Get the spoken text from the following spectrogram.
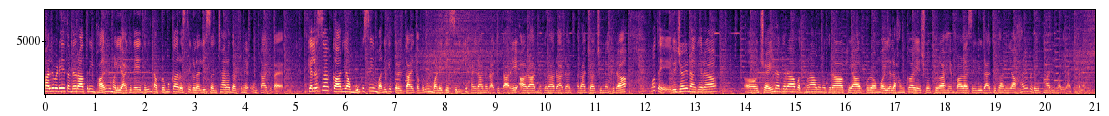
ಹಲವೆಡೆ ತಡರಾತ್ರಿ ಭಾರೀ ಮಳೆಯಾಗಿದೆ. ಇದರಿಂದ ಪ್ರಮುಖ ರಸ್ತೆಗಳಲ್ಲಿ ಸಂಚಾರ ದಟ್ಟಣೆ ಉಂಟಾಗಿದೆ. ಕೆಲಸ ಕಾರ್ಯ ಮುಗಿಸಿ ಮನೆಗೆ ತೆರಳುತ್ತಾ ಇದ್ದವರು ಮಳೆಗೆ ಸಿಲುಕಿ ಹೈರಾಣರಾಗಿದ್ದಾರೆ. ಆರ್ಆರ್ ನಗರ, ರಾಜಾ- ರಾಜಾಜಿನಗರ, ಮತ್ತೆ ವಿಜಯನಗರ ಜಯನಗರ, ಪದ್ಮನಾಭನಗರ ಕೆಆರ್ಪುರಂ ಯಲಹಂಕ, ಯಶವಂತಪುರ, ಹೆಬ್ಬಾಳ ಸೇರಿ ರಾಜಧಾನಿಯ ಹಲವೆಡೆ ಭಾರೀ ಮಳೆಯಾಗಿದೆ.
